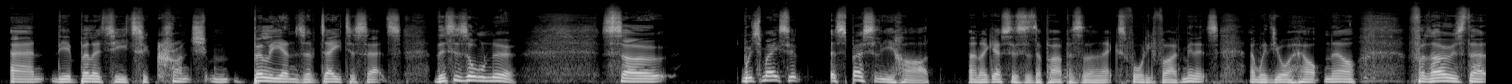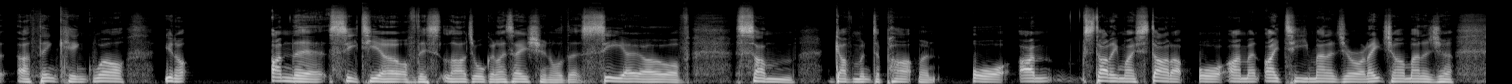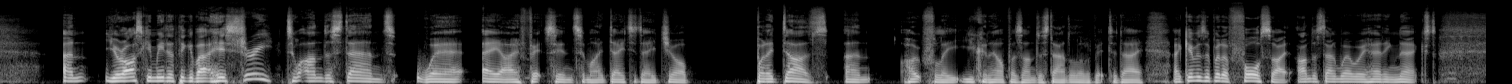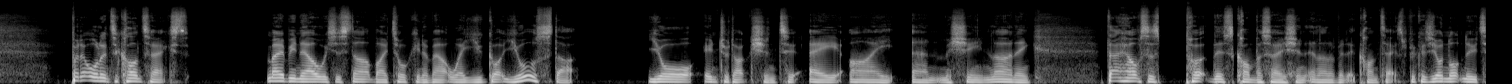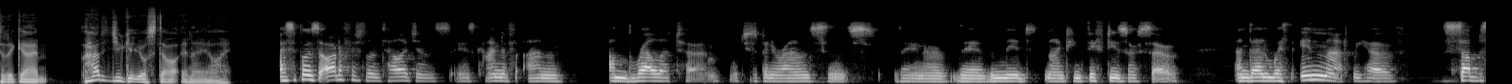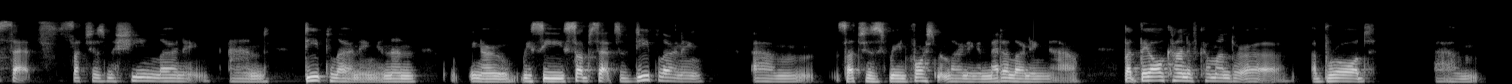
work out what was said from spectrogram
and the ability to crunch billions of data sets. This is all new. So which makes it especially hard. And I guess this is the purpose of the next 45 minutes. And with your help now, for those that are thinking, well, you know, I'm the CTO of this large organization or the CEO of some government department, or I'm starting my startup, or I'm an IT manager or an HR manager. And you're asking me to think about history to understand where AI fits into my day to day job but it does. And hopefully you can help us understand a little bit today and give us a bit of foresight, understand where we're heading next. Put it all into context. Maybe now we should start by talking about where you got your start, your introduction to AI and machine learning. That helps us put this conversation in a little bit of context because you're not new to the game. How did you get your start in AI? I suppose artificial intelligence is kind of an umbrella term, which has been around since the, you know the, the mid 1950s or so. And then within that, we have subsets such as machine learning and deep learning, and then you know we see subsets of deep learning um, such as reinforcement learning and meta learning now. But they all kind of come under a, a broad um,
